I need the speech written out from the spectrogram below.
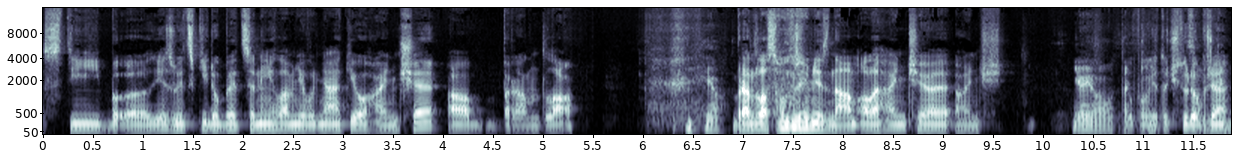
z té jezuitské doby cený hlavně od nějakého Heinče a Brandla. Jo. Brandla samozřejmě znám, ale Heinče, Heinč Jo, jo. Tak Doufám, že to čtu dobře.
